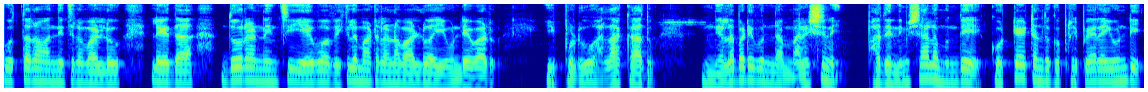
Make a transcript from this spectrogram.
ఉత్తరం అందించిన వాళ్ళు లేదా దూరం నుంచి ఏవో వెకిలి మాటలన్న వాళ్ళు అయి ఉండేవారు. ఇప్పుడు అలా కాదు. నిలబడి ఉన్న మనిషిని పది నిమిషాల ముందే కొట్టేటందుకు ప్రిపేర్ అయి ఉండి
